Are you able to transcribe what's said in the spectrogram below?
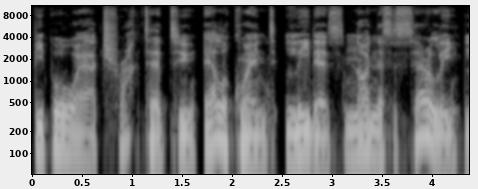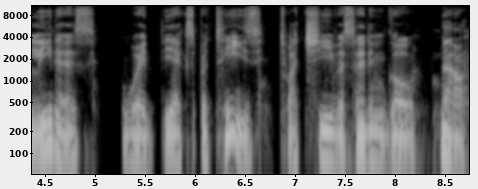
People were attracted to eloquent leaders, not necessarily leaders with the expertise to achieve a certain goal. Now,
